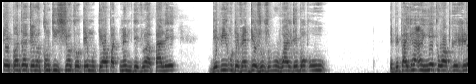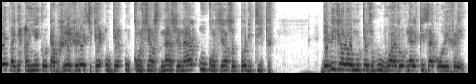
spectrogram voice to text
et pendant que dans conditions que tu monté, on pas même besoin à parler, depuis où tu fait deux jours sous pouvoir, c'est bon pour. Et puis, pas rien qu'on a réglé, pas rien qu'on a réglé, c'est que ou conscience nationale ou conscience politique. Depuis que l'on monté sous pouvoir, Jovenel, qui ça qu'on réglé?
